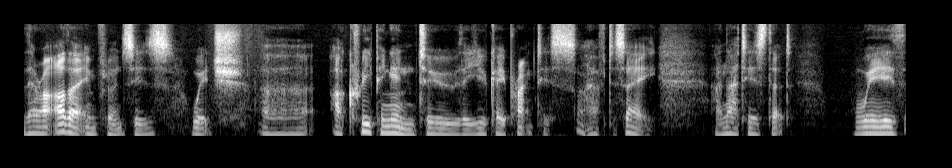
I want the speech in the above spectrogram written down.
there are other influences which uh, are creeping into the UK practice, I have to say, and that is that with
